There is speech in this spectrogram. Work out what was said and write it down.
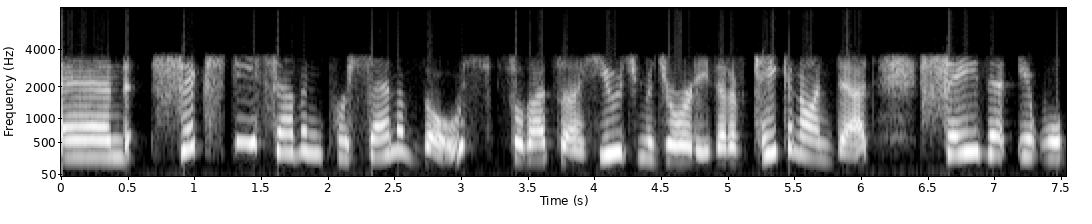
And 67% of those, so that's a huge majority that have taken on debt, say that it will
